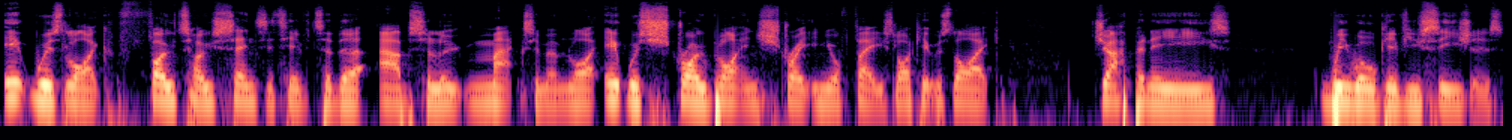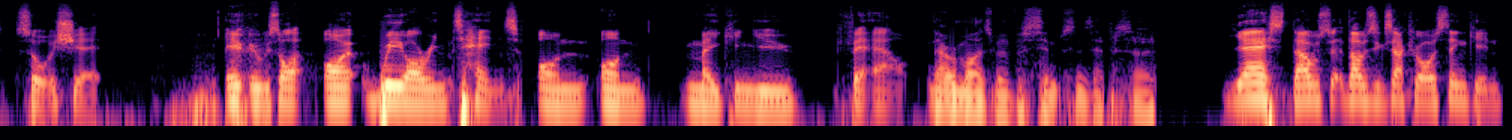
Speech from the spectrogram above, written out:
it was like photosensitive to the absolute maximum. Like it was strobe lighting straight in your face. Like it was like Japanese. We will give you seizures, sort of shit. It, it was like I, we are intent on on making you fit out. That reminds me of a Simpsons episode. Yes, that was that was exactly what I was thinking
